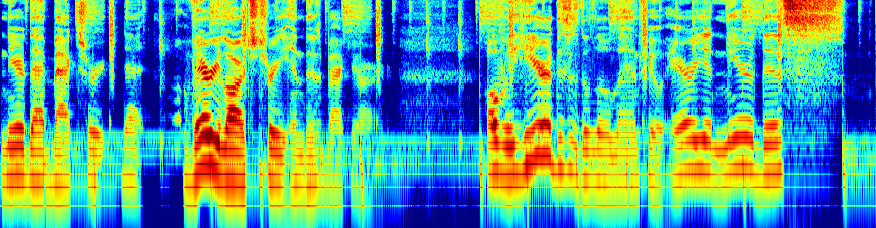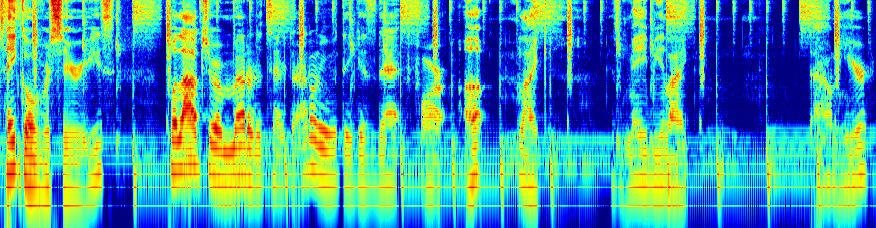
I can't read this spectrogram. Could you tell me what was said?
near that back tree, that very large tree in this backyard. Over here, this is the little landfill area near this takeover series. Pull out your metal detector. I don't even think it's that far up. Like it's maybe like down here.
